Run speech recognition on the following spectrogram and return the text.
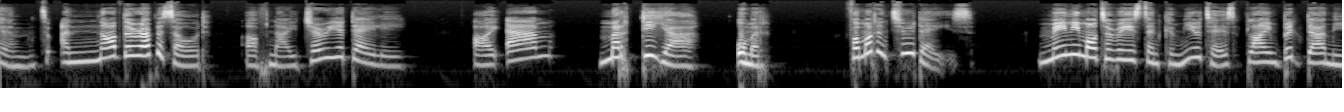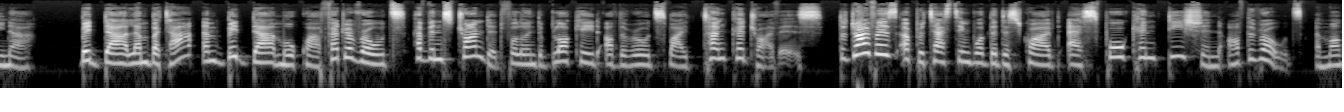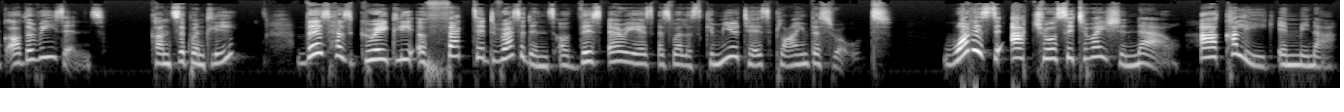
Welcome to another episode of Nigeria Daily. I am Martia Omar. For more than two days, many motorists and commuters flying Bida Minna, Bida Lambata, and Bida Mokwa federal roads have been stranded following the blockade of the roads by tanker drivers. The drivers are protesting what they described as poor condition of the roads, among other reasons. Consequently, this has greatly affected residents of these areas as well as commuters plying this road. What is the actual situation now? Our colleague in Minna,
